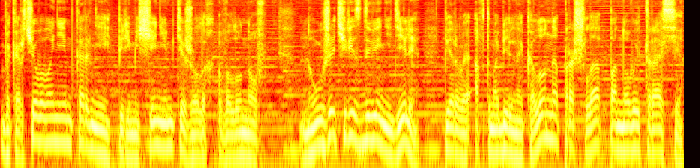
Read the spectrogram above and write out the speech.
выкорчевыванием корней, перемещением тяжелых валунов – но уже через две недели первая автомобильная колонна прошла по новой трассе,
